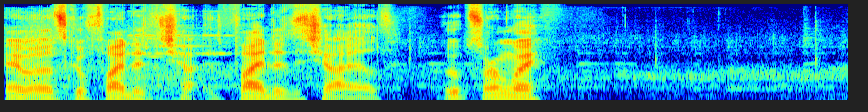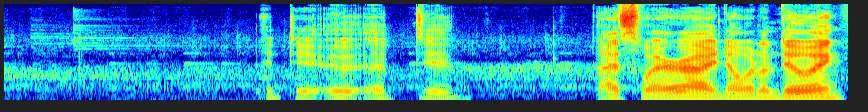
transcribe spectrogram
Anyway, let's go find a find a child. Oops, wrong way. Uh, uh, I swear, I know what I'm doing.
